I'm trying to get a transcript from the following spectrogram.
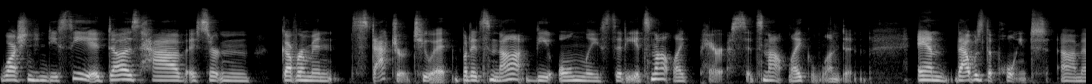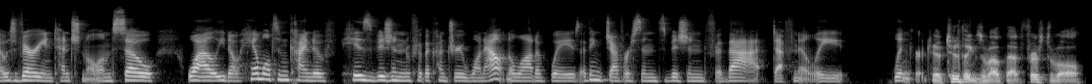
Washington, D.C., it does have a certain government stature to it, but it's not the only city. It's not like Paris, it's not like London. And that was the point. Um, that was very intentional. And so, while you know Hamilton kind of his vision for the country won out in a lot of ways, I think Jefferson's vision for that definitely lingered. Yeah, two things about that. First of all,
